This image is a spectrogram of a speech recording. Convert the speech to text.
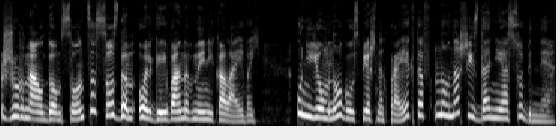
Журнал «Дом солнца» создан Ольгой Ивановной Николаевой. У нее много успешных проектов, но наше издание особенное.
